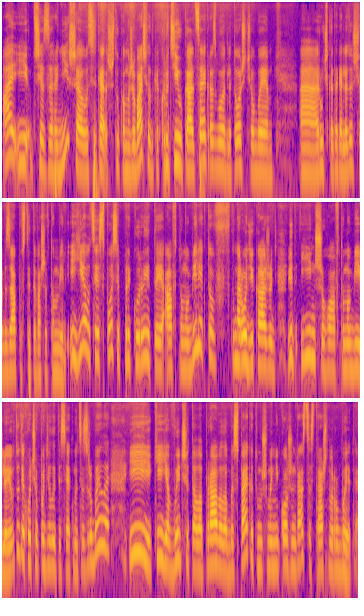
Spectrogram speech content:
А і ще раніше, ось така штука, ми вже бачили, така крутілка. Це якраз було для того, щоб е, ручка така для того, щоб запустити ваш автомобіль. І є оцей спосіб прикурити автомобіль, як то в народі кажуть, від іншого автомобіля. І тут я хочу поділитися, як ми це зробили, і які я вичитала правила безпеки, тому що мені кожен раз це страшно робити.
